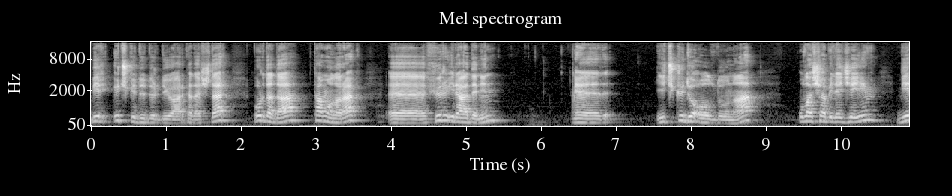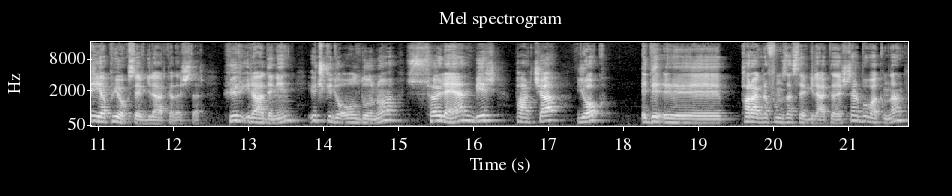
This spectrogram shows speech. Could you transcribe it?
bir içgüdüdür diyor arkadaşlar. Burada da tam olarak e, hür iradenin e, içgüdü olduğuna ulaşabileceğim bir yapı yok sevgili arkadaşlar. Hür iradenin içgüdü olduğunu söyleyen bir parça yok. Edi- e, paragrafımıza sevgili arkadaşlar. Bu bakımdan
